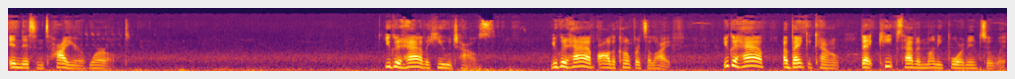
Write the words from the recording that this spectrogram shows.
in this entire world. You could have a huge house. You could have all the comforts of life. You could have a bank account that keeps having money poured into it.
